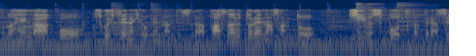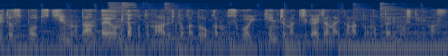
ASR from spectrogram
この辺がこうすごい失礼な表現なんですがパーソナルトレーナーさんとチームスポーツだったりアスリートスポーツチームの団体を見たことのある人かどうかのすごい顕著な違いじゃないかなと思ったりもしています。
